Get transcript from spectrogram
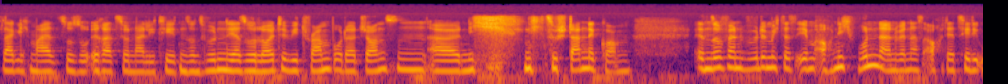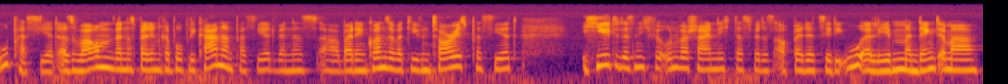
sage ich mal, zu so Irrationalitäten. Sonst würden ja so Leute wie Trump oder Johnson äh, nicht, nicht zustande kommen. Insofern würde mich das eben auch nicht wundern, wenn das auch der CDU passiert. Also warum, wenn das bei den Republikanern passiert, wenn es äh, bei den konservativen Tories passiert, ich hielte das nicht für unwahrscheinlich, dass wir das auch bei der CDU erleben. Man denkt immer,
